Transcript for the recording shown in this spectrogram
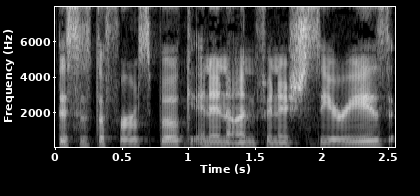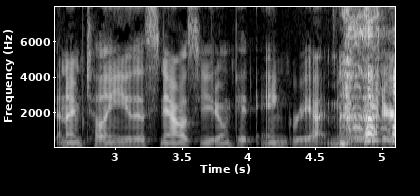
this is the first book in an unfinished series, and I'm telling you this now so you don't get angry at me later.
